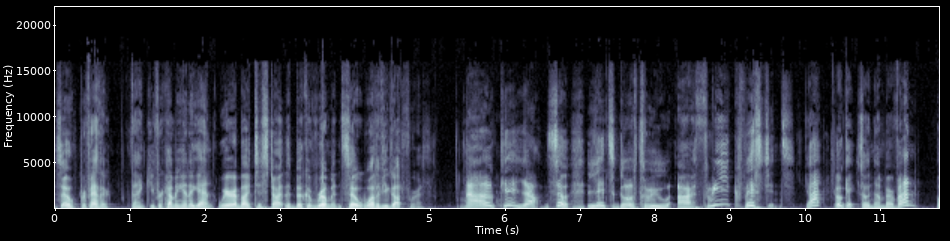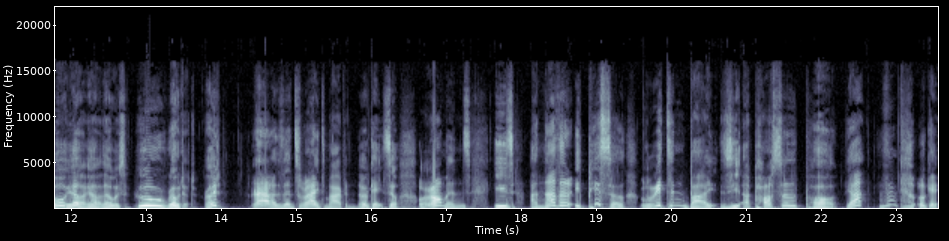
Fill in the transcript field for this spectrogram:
So, Professor, thank you for coming in again. We're about to start the Book of Romans, so what have you got for us? Okay, yeah. So let's go through our three questions. Yeah? Okay, so number one. Oh, yeah, yeah, that was who wrote it, right? Ah, that's right, Marvin. Okay, so Romans is another epistle written by the Apostle Paul. Yeah? Mhm. Okay,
